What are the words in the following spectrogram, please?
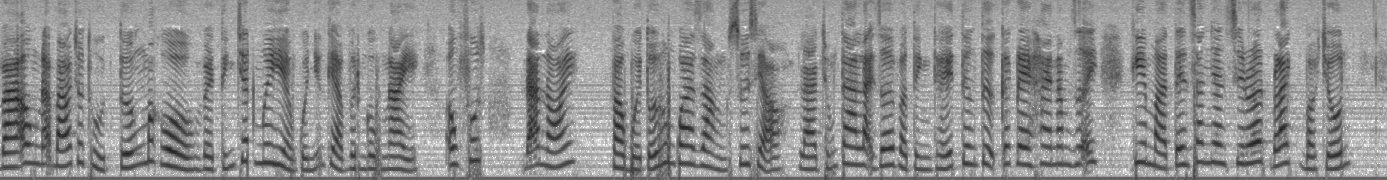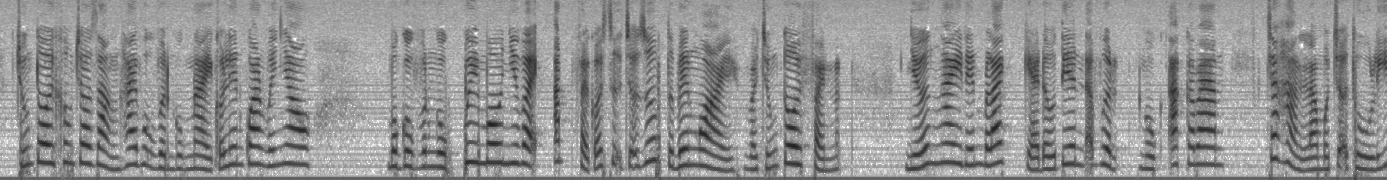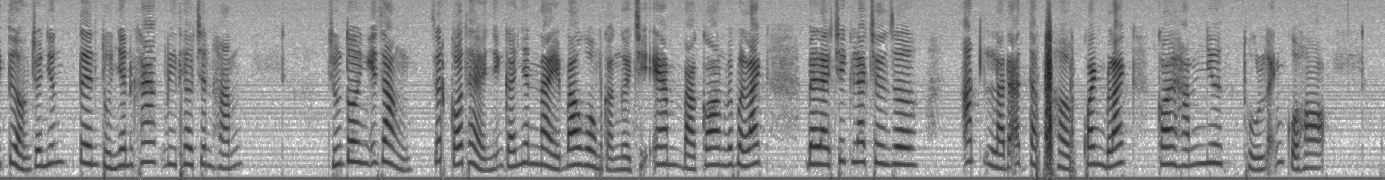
và ông đã báo cho Thủ tướng Margot về tính chất nguy hiểm của những kẻ vượt ngục này. Ông Fuchs đã nói vào buổi tối hôm qua rằng xui xẻo là chúng ta lại rơi vào tình thế tương tự cách đây 2 năm rưỡi khi mà tên sát nhân Sirius Black bỏ trốn. Chúng tôi không cho rằng hai vụ vượt ngục này có liên quan với nhau. Một cuộc vượt ngục quy mô như vậy ắt phải có sự trợ giúp từ bên ngoài và chúng tôi phải nhớ ngay đến Black, kẻ đầu tiên đã vượt ngục Akaban chắc hẳn là một trợ thủ lý tưởng cho những tên tù nhân khác đi theo chân hắn. Chúng tôi nghĩ rằng rất có thể những cá nhân này bao gồm cả người chị em, bà con với Black, Bellatrix Lestrange, ắt là đã tập hợp quanh Black, coi hắn như thủ lãnh của họ.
